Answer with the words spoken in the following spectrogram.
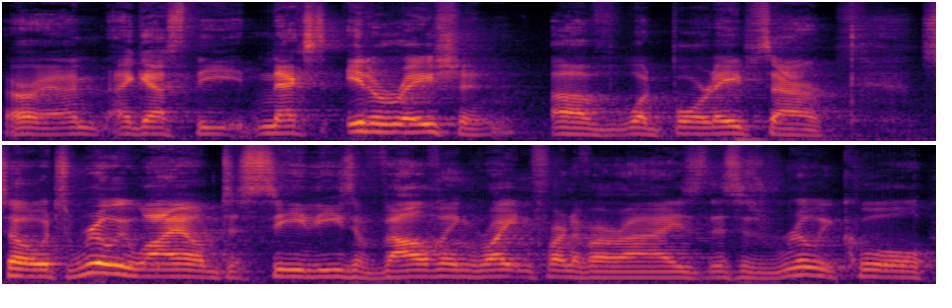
or um, I guess the next iteration of what bored apes are. So it's really wild to see these evolving right in front of our eyes. This is really cool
